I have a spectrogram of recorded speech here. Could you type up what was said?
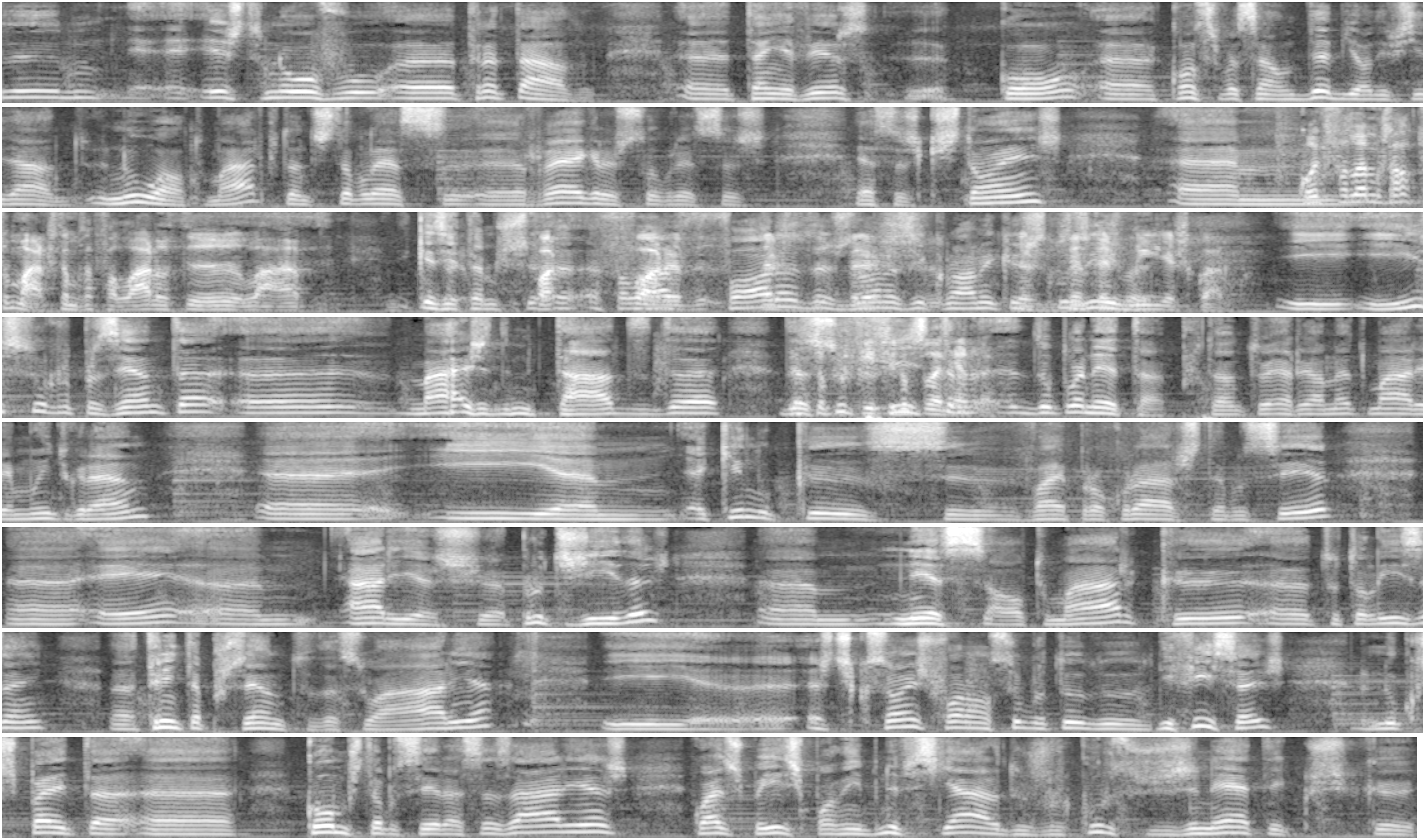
este novo tratado eh, tem a ver eh, com a conservação da biodiversidade no alto mar, portanto, estabelece uh, regras sobre essas, essas questões. Um, Quando falamos de alto mar, estamos a falar de lá. Quer dizer, estamos a, a falar fora, de, fora das, das, zonas económicas das exclusivas. milhas, claro. E, e isso representa uh, mais de metade da, da, da superfície, superfície do, planeta. do planeta. Portanto, é realmente uma área muito grande. Uh, e um, aquilo que se vai procurar estabelecer uh, é um, áreas protegidas um, nesse alto mar que uh, totalizem 30% da sua área e as discussões foram sobretudo difíceis no que respeita a como estabelecer essas áreas, quais os países podem beneficiar dos recursos genéticos que,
